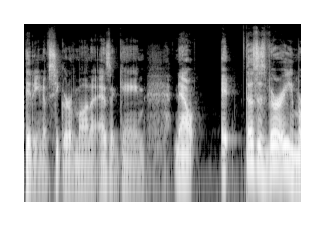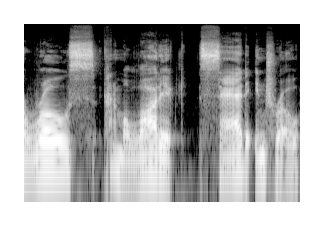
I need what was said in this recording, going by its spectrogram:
fitting of Secret of Mana as a game. Now, it does this very morose, kind of melodic, sad intro.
